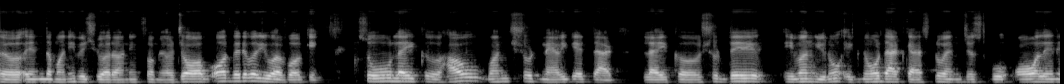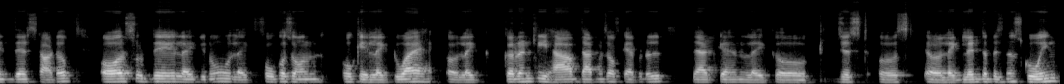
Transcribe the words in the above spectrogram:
uh, in the money which you are earning from your job or wherever you are working. So like uh, how one should navigate that? Like uh, should they even you know ignore that cash flow and just go all in in their startup? Or should they like you know like focus on okay like do i like currently have that much of capital that can like just like let the business going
